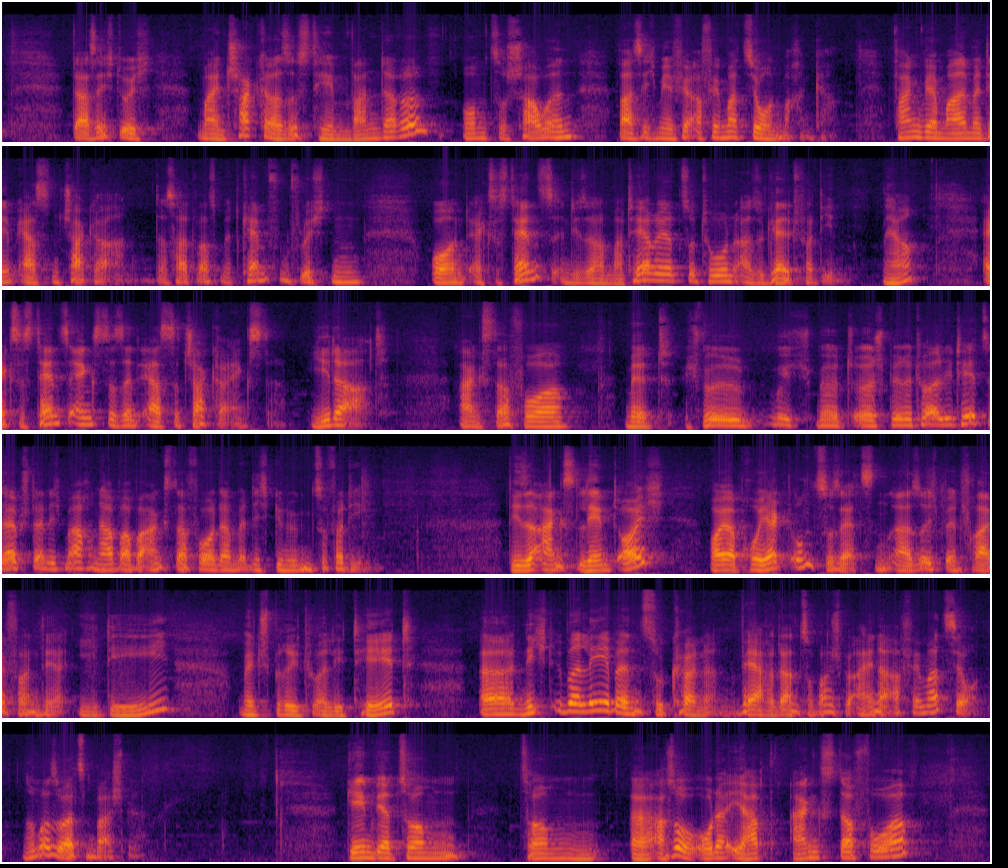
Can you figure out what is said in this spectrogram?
dass ich durch mein Chakrasystem wandere, um zu schauen, was ich mir für Affirmationen machen kann. Fangen wir mal mit dem ersten Chakra an. Das hat was mit Kämpfen, Flüchten und Existenz in dieser Materie zu tun, also Geld verdienen. Ja? Existenzängste sind erste Chakra-Ängste, jeder Art. Angst davor, mit, ich will mich mit äh, Spiritualität selbstständig machen, habe aber Angst davor, damit nicht genügend zu verdienen. Diese Angst lähmt euch, euer Projekt umzusetzen. Also ich bin frei von der Idee, mit Spiritualität äh, nicht überleben zu können, wäre dann zum Beispiel eine Affirmation. Nur mal so als ein Beispiel. Gehen wir zum, zum äh, ach so, oder ihr habt Angst davor,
